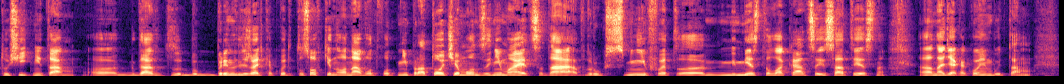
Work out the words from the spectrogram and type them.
тусить не там, да, принадлежать какой-то тусовке, но она вот-вот не про то, чем он занимается, да, вдруг сменив это место локации, соответственно, а, найдя какой-нибудь там, а,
